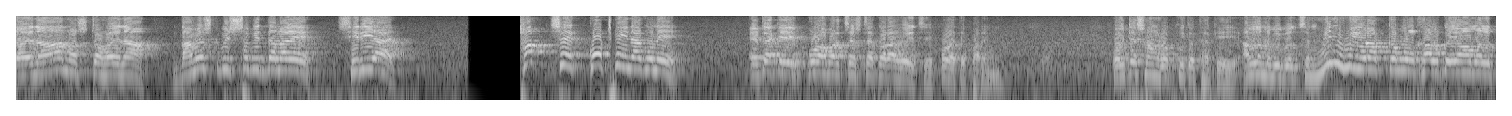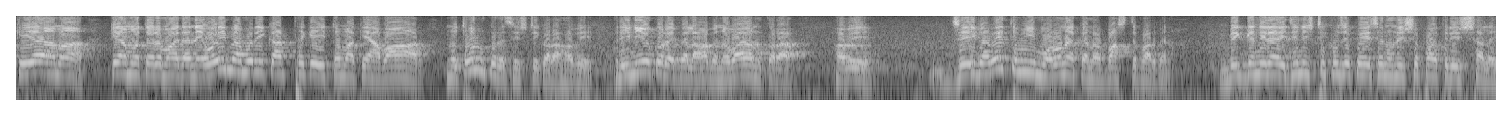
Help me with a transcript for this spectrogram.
যায় না, নষ্ট হয় না। দামেস্ক বিশ্ববিদ্যালয়ে, সিরিয়ায়, সবচেয়ে কঠিন আগুনে এটাকে পোড়াবার চেষ্টা করা হয়েছে, পোড়াতে পারেনি। ওইটা সংরক্ষিত থাকে। আল্লাহ নবী বলছেন, মিনহু ইউরাক্কামুল খালকু ইয়াউমাল কিয়ামা। কিয়ামতের ময়দানে ওই মেমরি কার্ড থেকেই তোমাকে আবার নতুন করে সৃষ্টি করা হবে, রিনিউ করে ফেলা হবে, নবায়ন করা হবে। যেইভাবে তুমি মরো না কেন, বাঁচতে পারবে না। বিজ্ঞানীরা এই জিনিসটি খুঁজে পেয়েছেন উনিশশো পঁয়ত্রিশ সালে।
